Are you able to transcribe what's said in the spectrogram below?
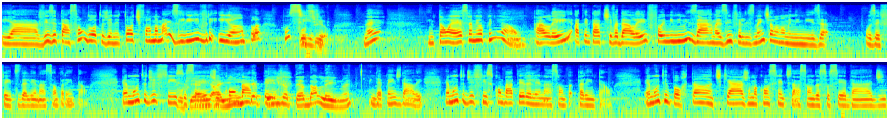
e a visitação do outro genitor de forma mais livre e ampla possível. possível. Né? Então, essa é a minha opinião. A lei, a tentativa da lei foi minimizar, mas infelizmente ela não minimiza os efeitos da alienação parental. É muito difícil, Porque Sérgio, aí combater. Depende até da lei, não é? Independe da lei. É muito difícil combater a alienação parental. É muito importante que haja uma conscientização da sociedade,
